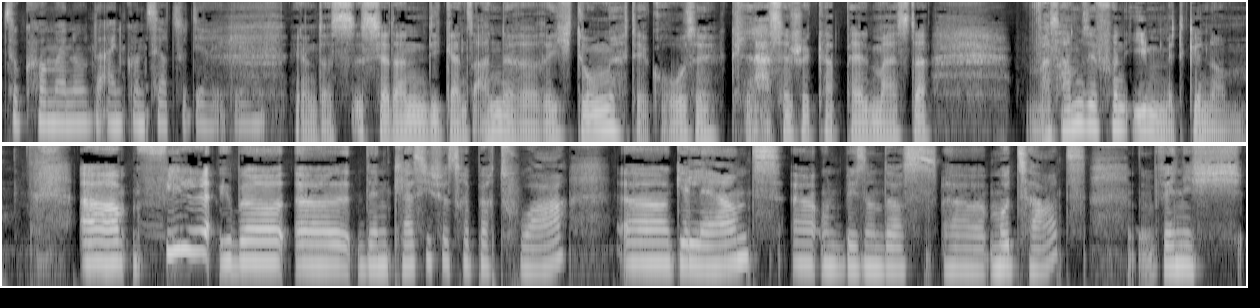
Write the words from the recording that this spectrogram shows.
zu kommen und ein Konzert zu dirigieren. Ja, und das ist ja dann die ganz andere Richtung, der große klassische Kapellmeister. Was haben Sie von ihm mitgenommen? Äh, viel über äh, den klassisches Repertoire äh, gelernt äh, und besonders äh, Mozart. Wenn ich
